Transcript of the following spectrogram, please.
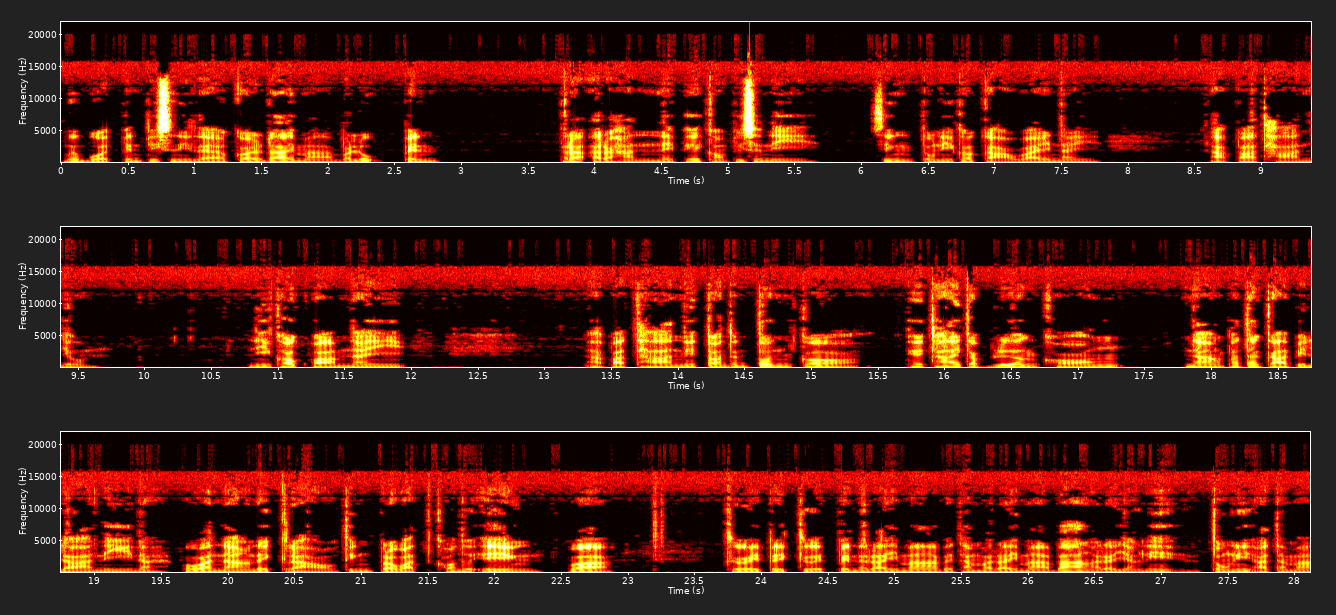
เมื่อบวชเป็นภิกษุณีแล้วก็ได้มาบรรลุเป็นพระอรหันต์ในเพศของภิกษุณี ซึ่งตรงนี้ก็กล่าวไว้ในอาปาทานโยม นี้ข้อความในอาปาทานในตอนต้นๆก็คล้ายๆกับเรื่องของนางพัตกาปิลานีนะ เพราะว่านางได้กล่าวถึงประวัติของตัวเองว่า เคยไปเกิดเป็นอะไรมาไปทำอะไรมาบ้างอะไรอย่างนี้ ตรงนี้อาตมา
